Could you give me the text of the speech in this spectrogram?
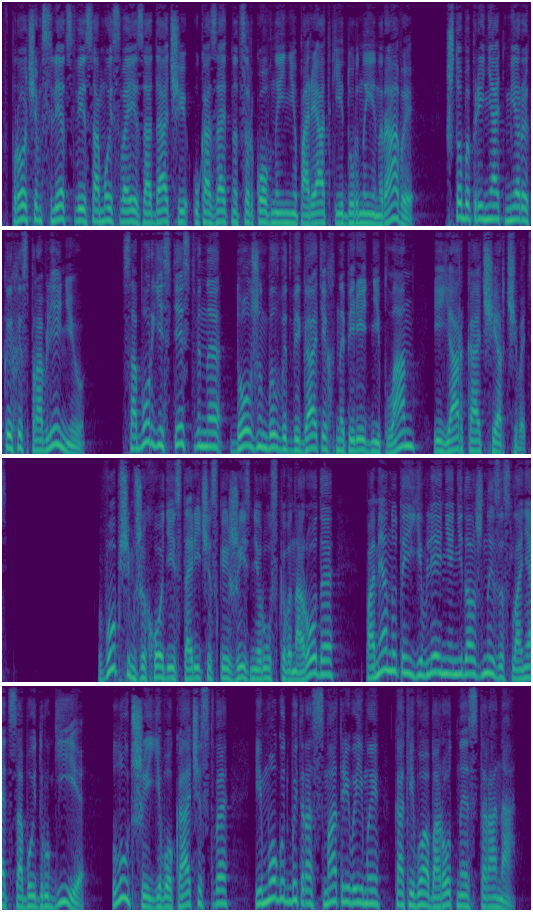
Впрочем, вследствие самой своей задачи указать на церковные непорядки и дурные нравы, чтобы принять меры к их исправлению, собор, естественно, должен был выдвигать их на передний план и ярко очерчивать. В общем же ходе исторической жизни русского народа помянутые явления не должны заслонять собой другие, лучшие его качества и могут быть рассматриваемы как его оборотная сторона –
